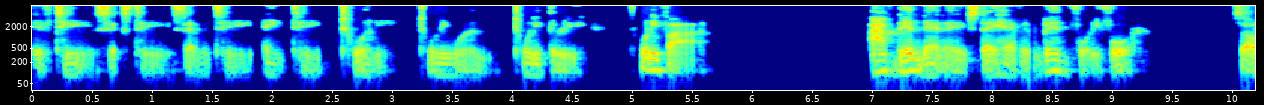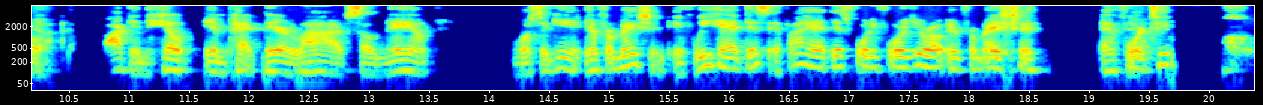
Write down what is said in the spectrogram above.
15, 16, 17, 18, 20, 21, 23, 25. I've been that age. They haven't been 44. So Yeah. I can help impact their lives. So now, once again, information. If we had this, if I had this 44 year old information at 14, oh,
